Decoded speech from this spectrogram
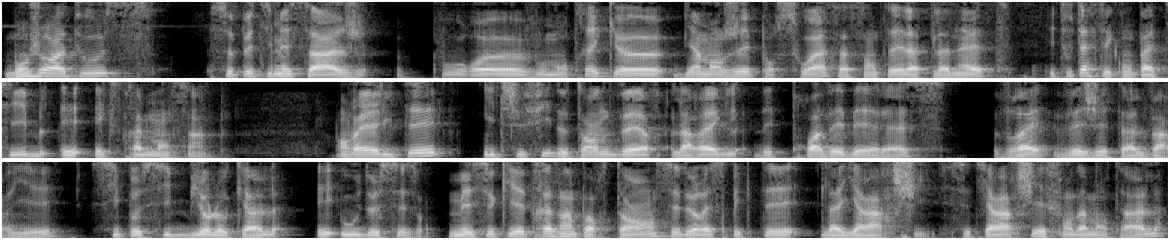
Bonjour à tous ce petit message pour euh, vous montrer que bien manger pour soi, sa santé et la planète est tout à fait compatible et extrêmement simple. En réalité, il suffit de tendre vers la règle des 3 VBLS, vrai, végétal, varié, si possible biolocal et ou de saison. Mais ce qui est très important, c'est de respecter la hiérarchie. Cette hiérarchie est fondamentale.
